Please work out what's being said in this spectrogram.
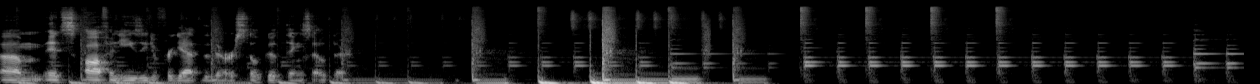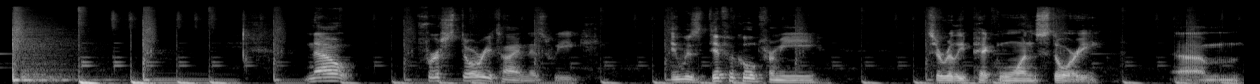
Um, it's often easy to forget that there are still good things out there. Now, for story time this week, it was difficult for me to really pick one story um,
